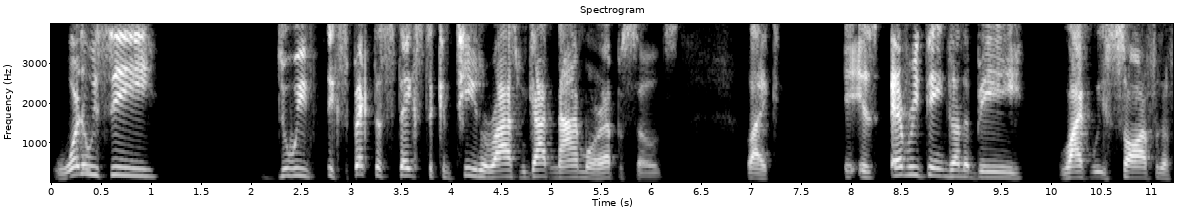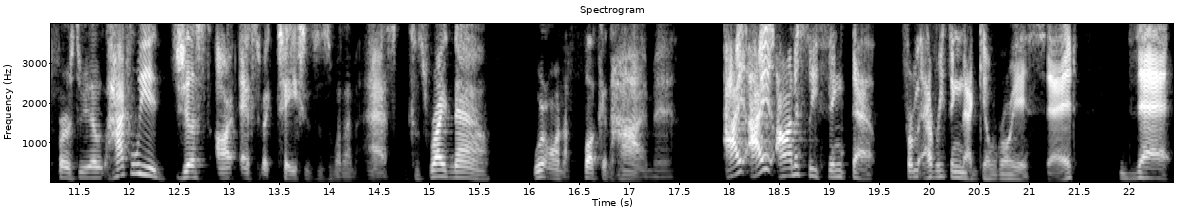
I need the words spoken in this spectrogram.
what do we see? Do we expect the stakes to continue to rise? We got nine more episodes like is everything going to be like we saw for the first three episodes? How can we adjust our expectations? Is what I'm asking. Because right now we're on a fucking high, man. I, I honestly think that from everything that Gilroy has said, that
